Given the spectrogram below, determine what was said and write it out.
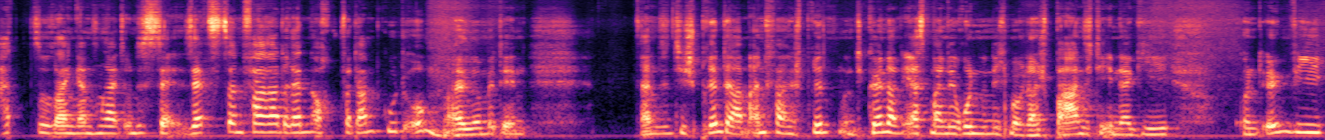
hat so seinen ganzen Reiz und es setzt dann Fahrradrennen auch verdammt gut um. Also mit den, dann sind die Sprinter am Anfang sprinten und die können dann erstmal eine Runde nicht mehr oder sparen sich die Energie und irgendwie,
